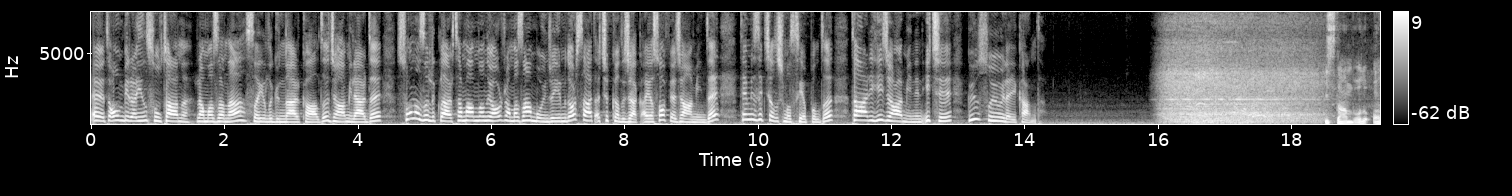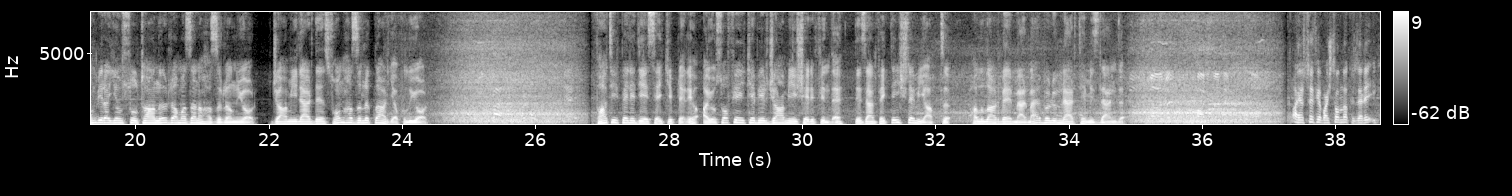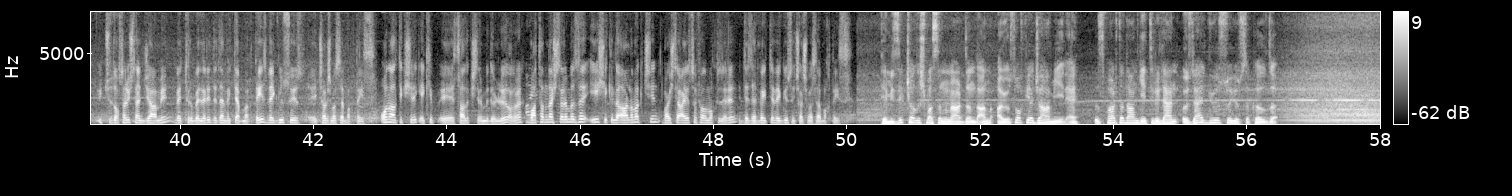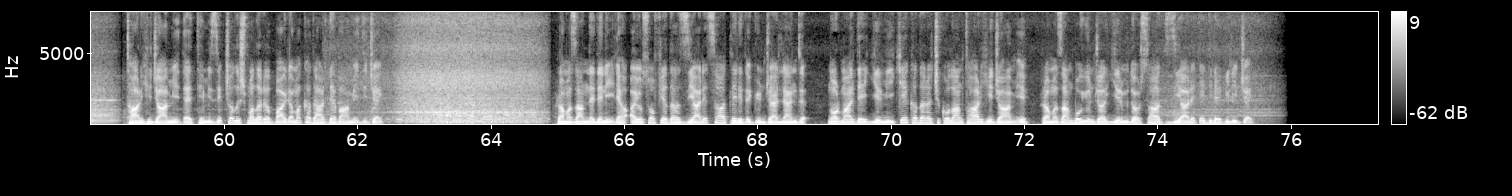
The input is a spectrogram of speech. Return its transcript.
Evet 11 ayın sultanı Ramazan'a sayılı günler kaldı. Camilerde son hazırlıklar tamamlanıyor. Ramazan boyunca 24 saat açık kalacak Ayasofya Camii'nde temizlik çalışması yapıldı. Tarihi caminin içi gül suyuyla yıkandı. İstanbul 11 ayın sultanı Ramazan'a hazırlanıyor. Camilerde son hazırlıklar yapılıyor. Fatih Belediyesi ekipleri Ayasofya Kebir Camii Şerifinde dezenfekte işlemi yaptı. Halılar ve mermer bölümler temizlendi. Ayasofya başta olmak üzere 393 tane cami ve türbeleri dezenfekte yapmaktayız ve gül suyu e, çalışması yapmaktayız. 16 kişilik ekip e, Sağlık İşleri Müdürlüğü olarak vatandaşlarımızı iyi şekilde ağırlamak için başta Ayasofya olmak üzere dezenfekte ve gül suyu çalışması yapmaktayız. Temizlik çalışmasının ardından Ayasofya Camii'ne Isparta'dan getirilen özel gül suyu sıkıldı. Tarihi camide temizlik çalışmaları bayrama kadar devam edecek. Ramazan nedeniyle Ayasofya'da ziyaret saatleri de güncellendi. Normalde 22'ye kadar açık olan tarihi cami, Ramazan boyunca 24 saat ziyaret edilebilecek.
